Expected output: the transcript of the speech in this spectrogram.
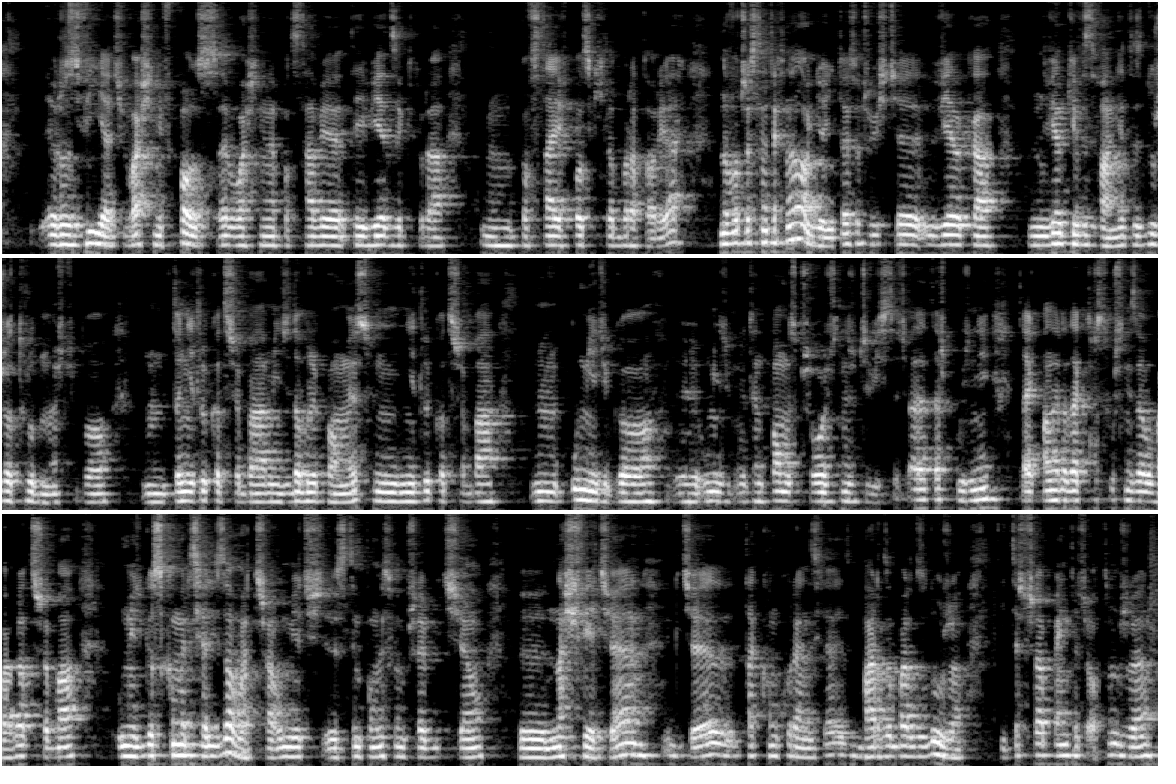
rozwijać właśnie w Polsce, właśnie na podstawie tej wiedzy, która mm, powstaje w polskich laboratoriach, nowoczesne technologie. I to jest oczywiście wielka, wielkie wyzwanie, to jest duża trudność, bo mm, to nie tylko trzeba mieć dobry pomysł, nie tylko trzeba mm, umieć go, y, umieć ten pomysł przełożyć na rzeczywistość, ale też później, tak jak pan redaktor słusznie zauważa, trzeba umieć go skomercjalizować, trzeba umieć z tym pomysłem przebić się na świecie, gdzie ta konkurencja jest bardzo, bardzo duża. I też trzeba pamiętać o tym, że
